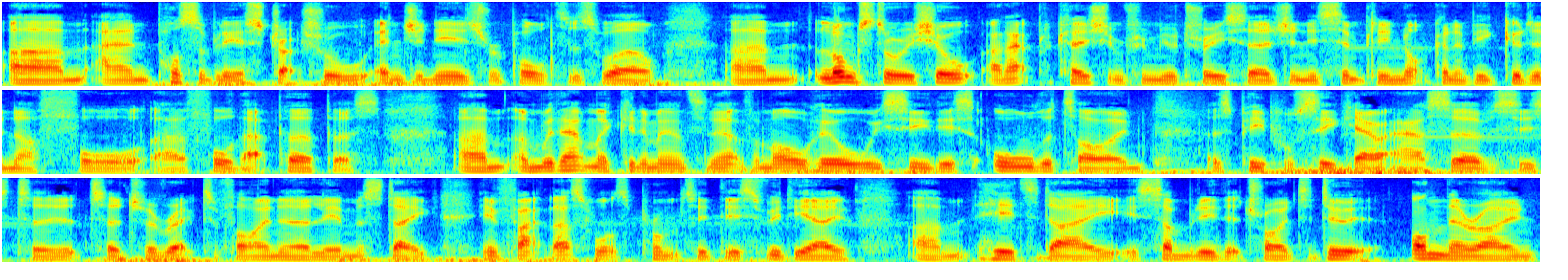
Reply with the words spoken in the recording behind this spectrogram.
um, and possibly a structural engineer's report as well. Um, long story short, an application from your tree surgeon is simply not going to be good enough for uh, for that purpose. Um, and without making a mountain out of a molehill, we see this all the time as people seek out our services to, to, to rectify an earlier mistake. In fact, that's what's prompted this video um, here today. Is somebody that tried to do it on their own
